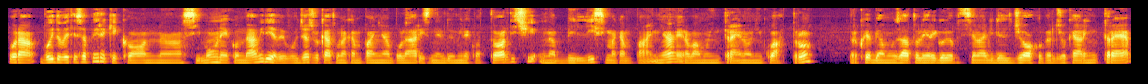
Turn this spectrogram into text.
Ora, voi dovete sapere che con eh, Simone e con Davide avevo già giocato una campagna Polaris nel 2014, una bellissima campagna, eravamo in tre, non in quattro, per cui abbiamo usato le regole opzionali del gioco per giocare in tre,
